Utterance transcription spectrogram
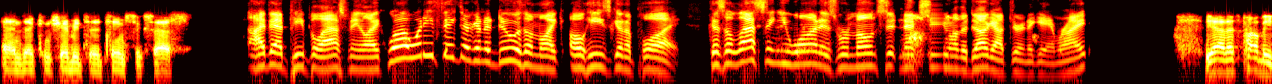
and to contribute to the team's success. I've had people ask me like, "Well, what do you think they're going to do with him?" Like, "Oh, he's going to play." Because the last thing you want is Ramon sitting next to you on the dugout during the game, right? Yeah, that's probably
